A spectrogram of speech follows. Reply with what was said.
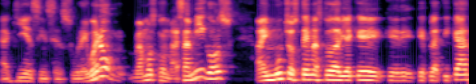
aquí en Sin Censura. Y bueno, vamos con más amigos. Hay muchos temas todavía que, que platicar.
